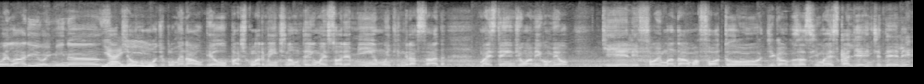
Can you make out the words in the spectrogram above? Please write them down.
Oi Lari, oi Minas, E aqui é o aí? Romulo de Blumenau. Eu particularmente não tenho uma história minha muito engraçada, mas tenho de um amigo meu que ele foi mandar uma foto, digamos assim, mais caliente dele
